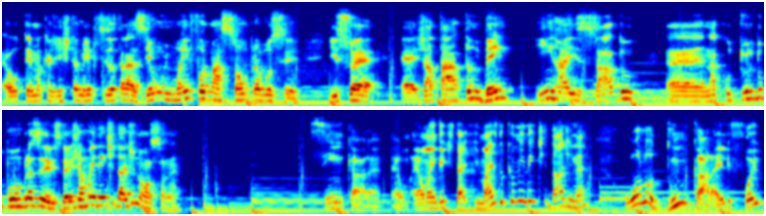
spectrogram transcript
é o tema que a gente também precisa trazer uma informação para você. Isso é, é já está também enraizado é, na cultura do povo brasileiro. Isso daí já é uma identidade nossa, né? Sim, cara. É, é uma identidade. E mais do que uma identidade, né? O Olodum, cara, ele foi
